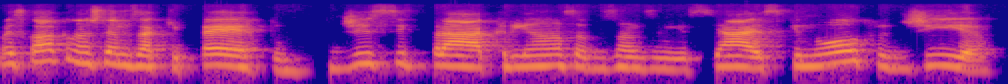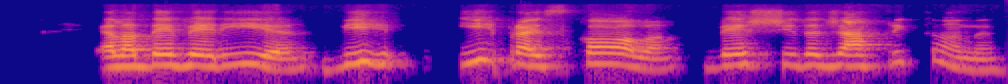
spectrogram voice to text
Uma escola que nós temos aqui perto disse para a criança dos anos iniciais que no outro dia ela deveria vir, ir para a escola vestida de africana.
